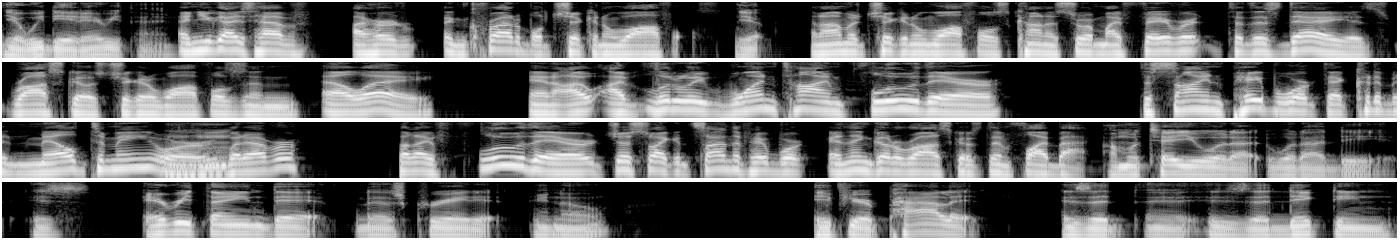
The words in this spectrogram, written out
Yeah, we did everything. And you guys have, I heard, incredible chicken and waffles. Yep. And I'm a chicken and waffles connoisseur. My favorite to this day is Roscoe's Chicken and Waffles in L.A. And I, I've literally one time flew there to sign paperwork that could have been mailed to me or Mhm. whatever. But I flew there just so I could sign the paperwork and then go to Roscoe's, then fly back. I'm gonna tell you what I what I did is everything that that's created. You know, if your palate is a is addicting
